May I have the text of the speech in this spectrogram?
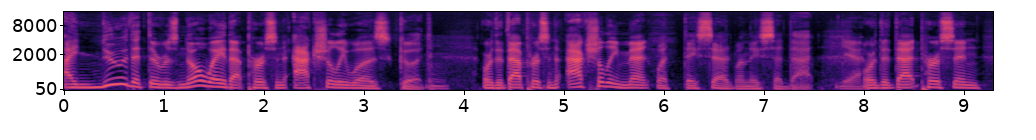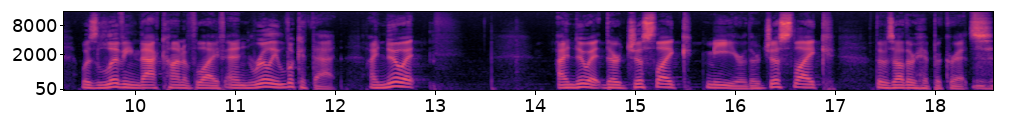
I knew that there was no way that person actually was good or that that person actually meant what they said when they said that. Yeah. Or that that person was living that kind of life. And really look at that. I knew it. I knew it. They're just like me or they're just like those other hypocrites.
